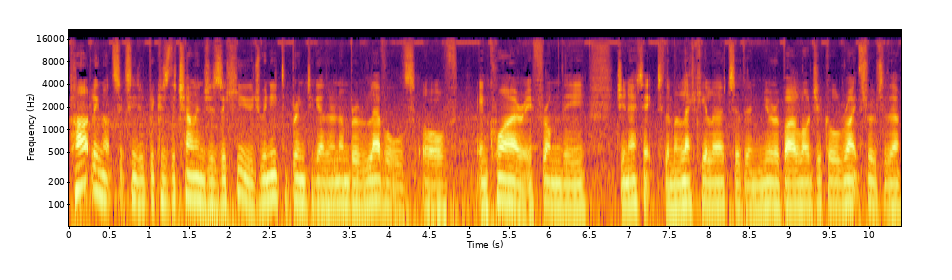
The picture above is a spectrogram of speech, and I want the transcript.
partly not succeeded because the challenges are huge. We need to bring together a number of levels of inquiry from the genetic to the molecular to the neurobiological, right through to the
